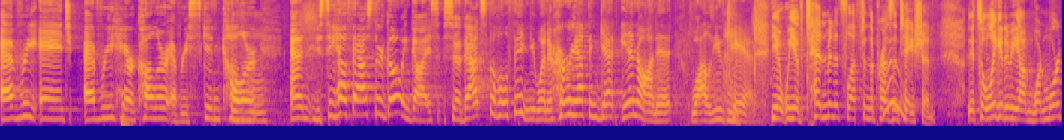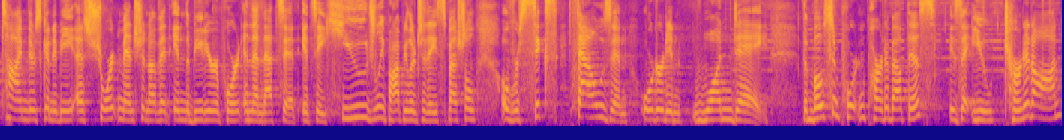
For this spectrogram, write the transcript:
every age, every hair color, every skin color. Mm-hmm. And you see how fast they're going, guys. So that's the whole thing. You want to hurry up and get in on it while you hmm. can. Yeah, we have 10 minutes left in the presentation. It's only going to be on one more time. There's going to be a short mention of it in the beauty report, and then that's it. It's a hugely popular today's special. Over 6,000 ordered in one day. The most important part about this is that you turn it on,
